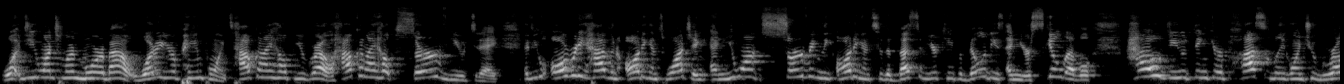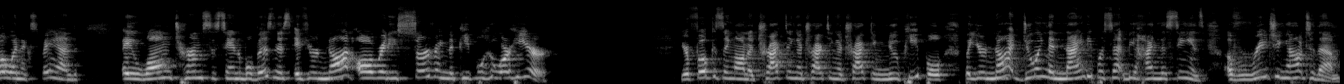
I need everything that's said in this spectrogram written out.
What do you want to learn more about? What are your pain points? How can I help you grow? How can I help serve you today? If you already have an audience watching and you aren't serving the audience to the best of your capabilities and your skill level, how do you think you're possibly going to grow and expand a long term sustainable business if you're not already serving the people who are here? You're focusing on attracting, attracting, attracting new people, but you're not doing the 90% behind the scenes of reaching out to them,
